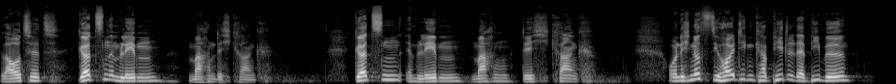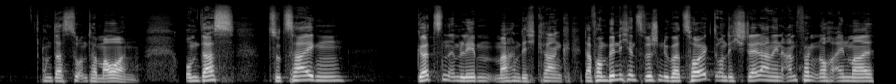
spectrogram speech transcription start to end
lautet, Götzen im Leben machen dich krank. Götzen im Leben machen dich krank. Und ich nutze die heutigen Kapitel der Bibel, um das zu untermauern, um das zu zeigen, Götzen im Leben machen dich krank. Davon bin ich inzwischen überzeugt und ich stelle an den Anfang noch einmal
